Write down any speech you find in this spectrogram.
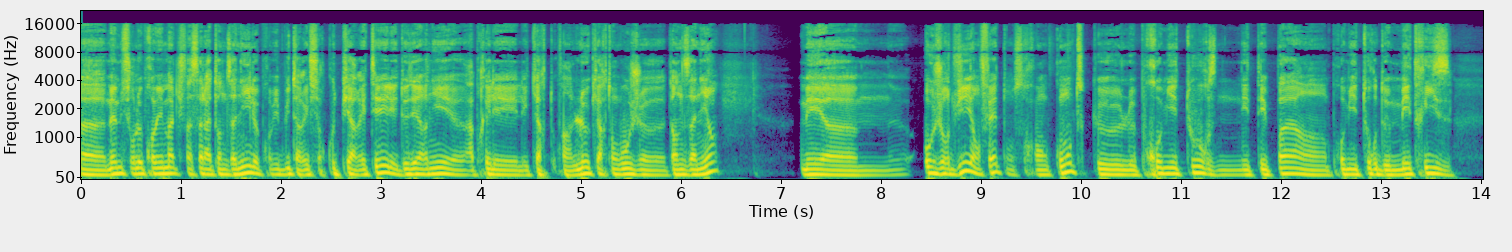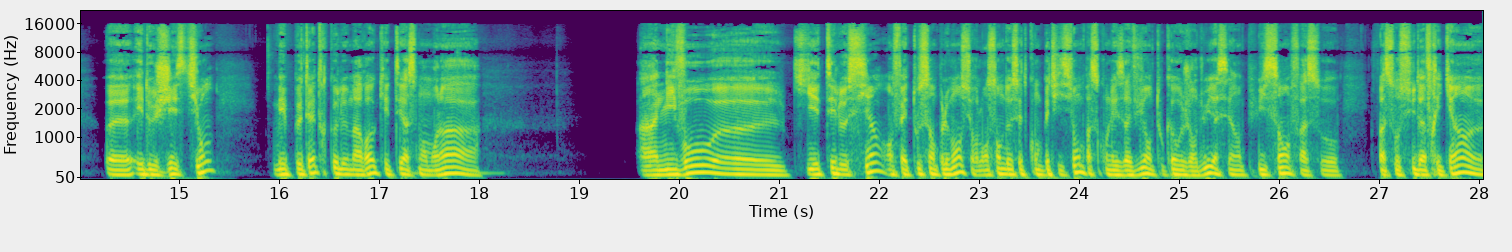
Euh, même sur le premier match face à la Tanzanie, le premier but arrive sur coup de pied arrêté, les deux derniers euh, après les, les cartons, enfin le carton rouge tanzanien. Mais euh, aujourd'hui, en fait, on se rend compte que le premier tour n'était pas un premier tour de maîtrise euh, et de gestion, mais peut-être que le Maroc était à ce moment-là à un niveau euh, qui était le sien, en fait, tout simplement sur l'ensemble de cette compétition, parce qu'on les a vus, en tout cas aujourd'hui, assez impuissants face aux, face aux Sud-Africains. Euh,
